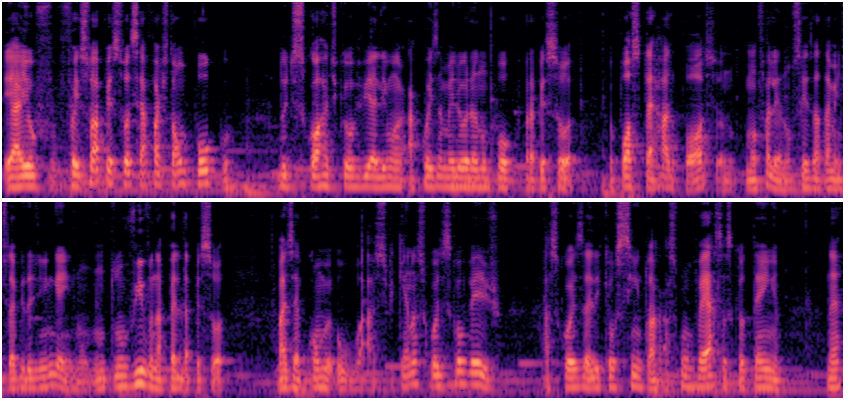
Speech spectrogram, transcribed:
E aí eu, foi só a pessoa se afastar um pouco do Discord que eu vi ali uma, a coisa melhorando um pouco pra pessoa. Eu posso estar errado? Posso. Eu, como eu falei, eu não sei exatamente da vida de ninguém. Não, não, não vivo na pele da pessoa. Mas é como eu, as pequenas coisas que eu vejo. As coisas ali que eu sinto, as conversas que eu tenho, né?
